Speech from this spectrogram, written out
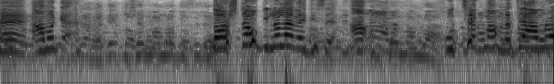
হ্যাঁ আমাকে দশটা উকিলও লাগাই দিছে। উচ্ছেদ মামলা যে আমরা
